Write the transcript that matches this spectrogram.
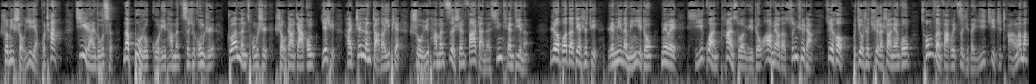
说明手艺也不差。既然如此，那不如鼓励他们辞去公职，专门从事手杖加工，也许还真能找到一片属于他们自身发展的新天地呢。”热播的电视剧《人民的名义》中，那位习惯探索宇宙奥妙的孙区长，最后不就是去了少年宫，充分发挥自己的一技之长了吗？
